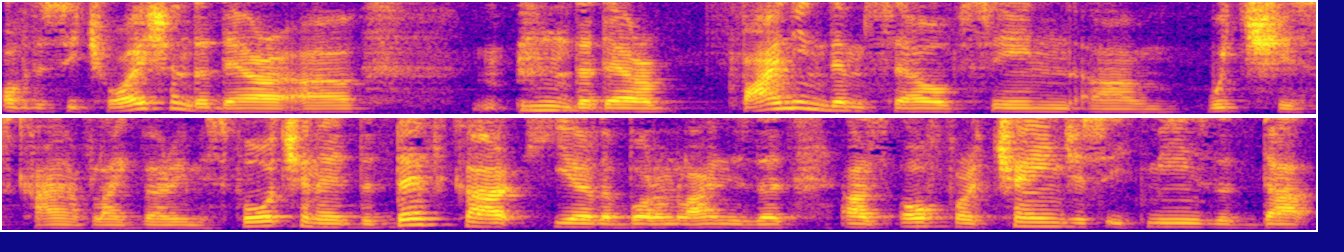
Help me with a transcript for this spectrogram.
of the situation that they are uh, that they are finding themselves in um, which is kind of like very misfortunate. The death card here the bottom line is that as offer changes it means that that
